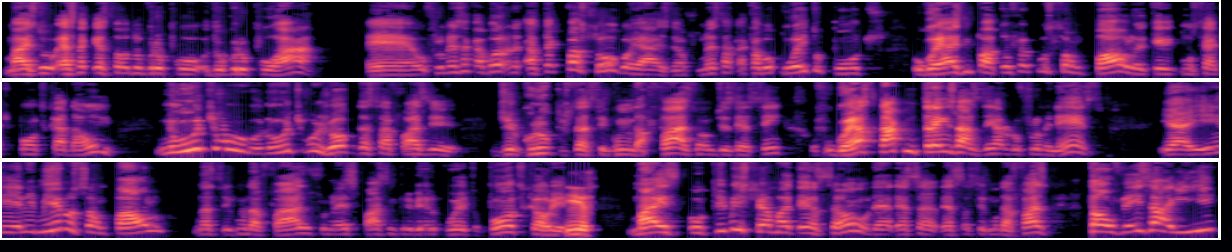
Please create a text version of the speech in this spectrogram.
Mas o, essa questão do grupo, do grupo A, é, o Fluminense acabou, até que passou o Goiás, né? O Fluminense acabou com oito pontos. O Goiás empatou, foi com o São Paulo, aquele com sete pontos cada um. No último, no último jogo dessa fase de grupos da segunda fase, vamos dizer assim, o Goiás está com 3 a 0 no Fluminense, e aí elimina o São Paulo na segunda fase, o Fluminense passa em primeiro com oito pontos, Cauê. Isso. Mas o que me chama a atenção né, dessa, dessa segunda fase, talvez aí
